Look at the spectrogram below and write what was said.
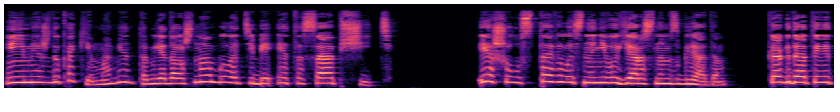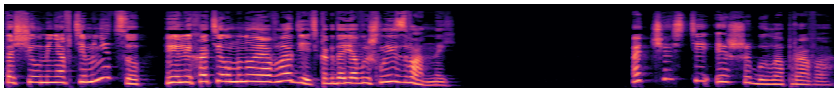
И между каким моментом я должна была тебе это сообщить? Эша уставилась на него яростным взглядом. Когда ты тащил меня в темницу или хотел мной овладеть, когда я вышла из ванной? Отчасти Эша была права.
